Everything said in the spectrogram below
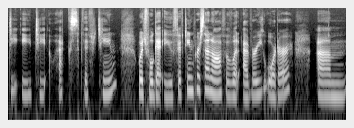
D E T O X 15, which will get you 15% off of whatever you order. Um,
